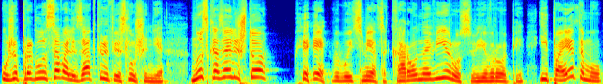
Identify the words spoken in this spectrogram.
уже проголосовали за открытые слушания, но сказали, что хе-хе, вы будете смеяться, коронавирус в Европе. И поэтому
